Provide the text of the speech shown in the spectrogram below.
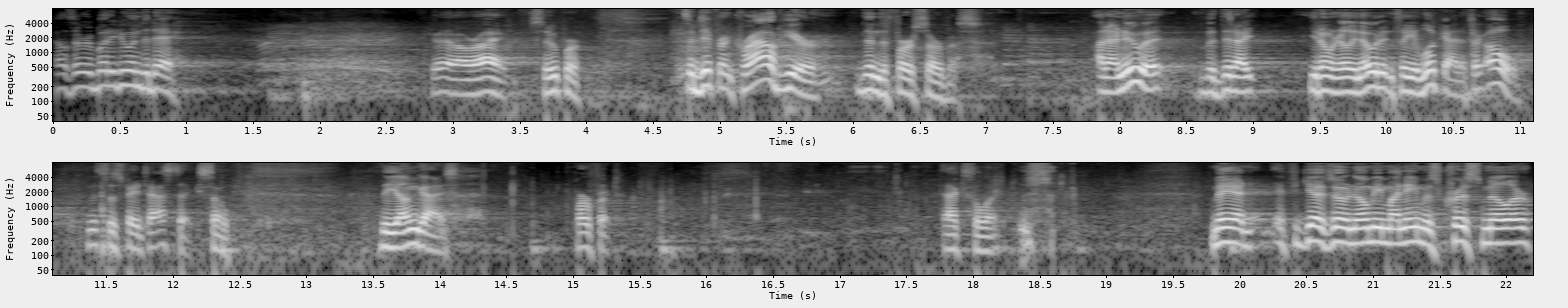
How's everybody doing today? Good, all right, super. It's a different crowd here than the first service. And I knew it, but then I, you don't really know it until you look at it. It's like, oh, this is fantastic. So, the young guys, perfect. Excellent. Man, if you guys don't know me, my name is Chris Miller.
